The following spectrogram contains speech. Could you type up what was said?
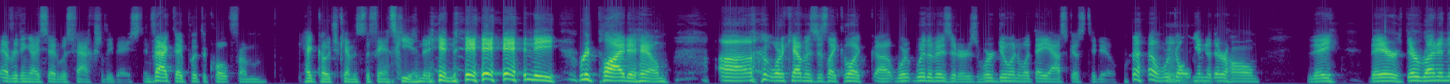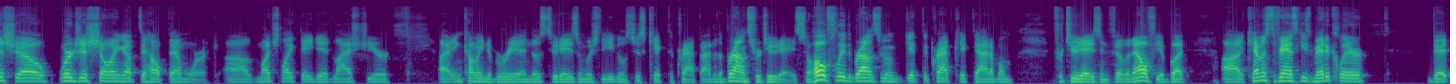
everything I said was factually based. In fact, I put the quote from head coach Kevin Stefanski in the in, in the reply to him, uh, where Kevin's just like, look, uh, we're, we're the visitors. We're doing what they ask us to do. we're going into their home. They they're they're running the show. We're just showing up to help them work, uh, much like they did last year uh, in coming to Berea in those two days in which the Eagles just kicked the crap out of the Browns for two days. So hopefully the Browns will get the crap kicked out of them for two days in Philadelphia. But uh, Kevin Stefanski's made it clear that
